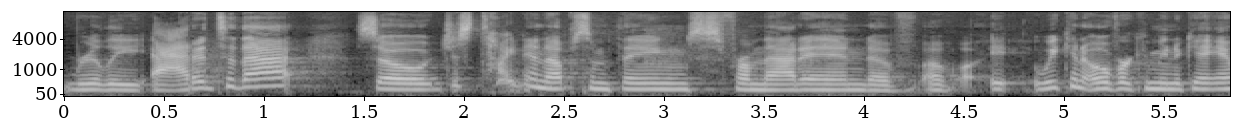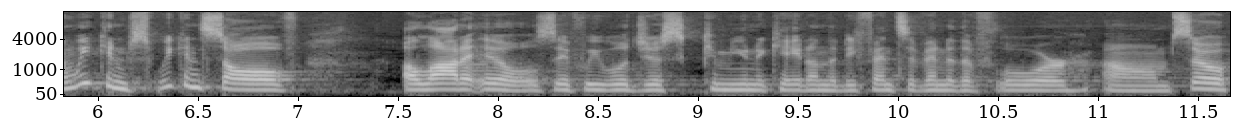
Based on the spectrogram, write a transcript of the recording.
really added to that. So just tightening up some things from that end of, of it, we can over communicate and we can we can solve a lot of ills if we will just communicate on the defensive end of the floor. Um, so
